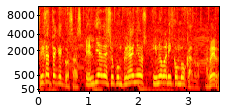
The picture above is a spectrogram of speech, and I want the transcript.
Fíjate qué cosas, el día de su cumpleaños y no va ni convocado. A ver,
